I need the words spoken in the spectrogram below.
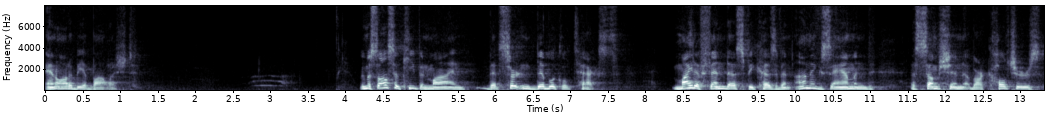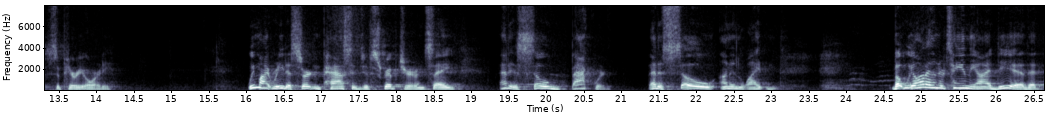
and ought to be abolished. We must also keep in mind that certain biblical texts might offend us because of an unexamined assumption of our culture's superiority. We might read a certain passage of Scripture and say, that is so backward. That is so unenlightened. But we ought to entertain the idea that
